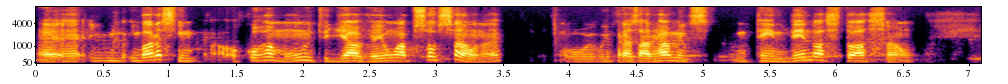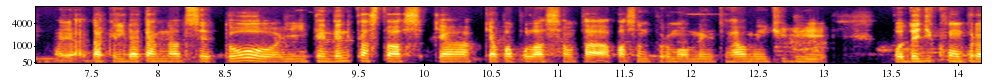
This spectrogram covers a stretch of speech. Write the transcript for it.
é, embora assim ocorra muito de haver uma absorção, né? O, o empresário realmente entendendo a situação é, daquele determinado setor e entendendo que a situação, que a, que a população está passando por um momento realmente de poder de compra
